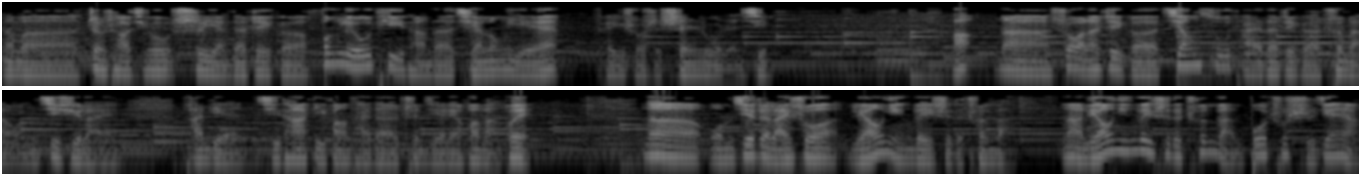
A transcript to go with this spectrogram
那么郑少秋饰演的这个风流倜傥的乾隆爷，可以说是深入人心。好，那说完了这个江苏台的这个春晚，我们继续来盘点其他地方台的春节联欢晚会。那我们接着来说辽宁卫视的春晚。那辽宁卫视的春晚播出时间呀，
